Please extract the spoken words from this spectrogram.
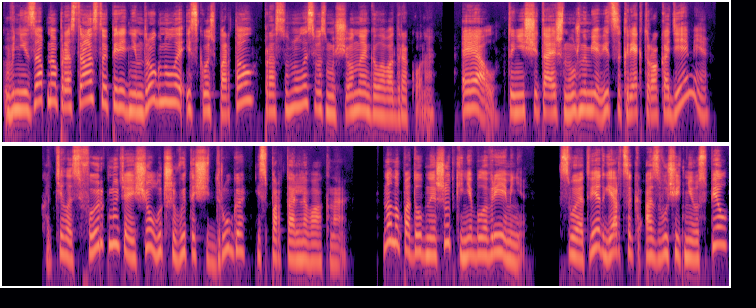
Внезапно пространство перед ним дрогнуло, и сквозь портал просунулась возмущенная голова дракона. «Эл, ты не считаешь нужным явиться к ректору Академии?» Хотелось фыркнуть, а еще лучше вытащить друга из портального окна но на подобные шутки не было времени. Свой ответ герцог озвучить не успел,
